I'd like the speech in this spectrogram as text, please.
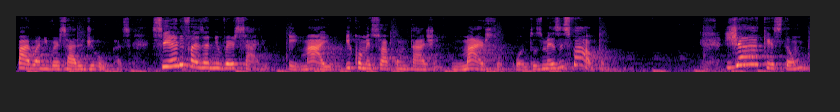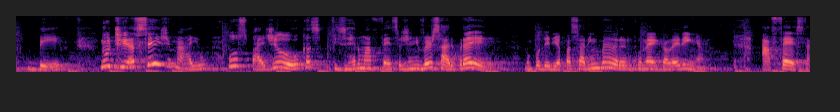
para o aniversário de Lucas? Se ele faz aniversário em maio e começou a contagem em março, quantos meses faltam? Já a questão B, no dia 6 de maio, os pais de Lucas fizeram uma festa de aniversário para ele. Não poderia passar em branco, né, galerinha? A festa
